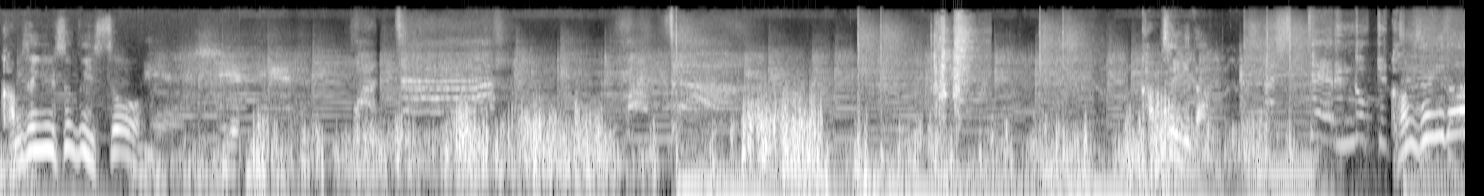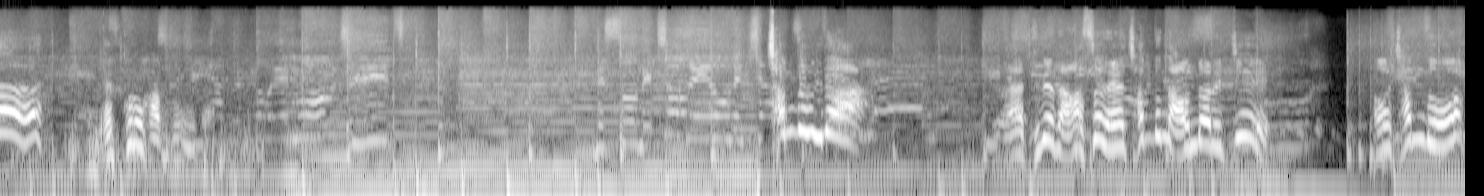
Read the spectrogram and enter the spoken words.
감생일 수도 있어. 감생이다. 감생이다. 100% 감생이다. 참돔이다. 아, 드디어 나왔어. 내가 참돔 나온다 그랬지? 어, 참돔.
